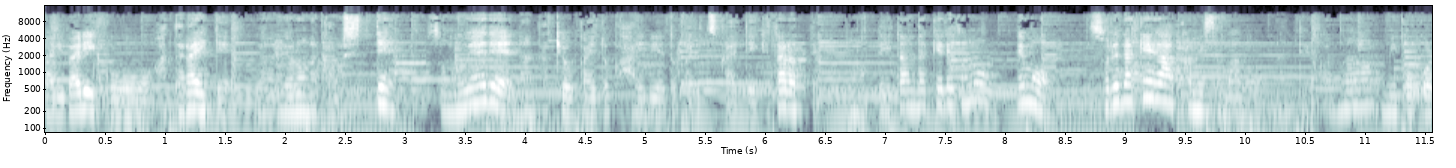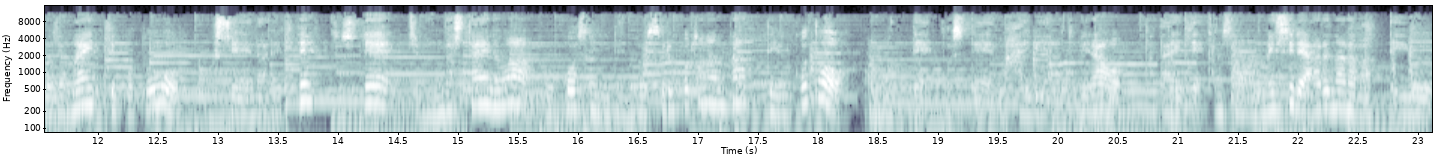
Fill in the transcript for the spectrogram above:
バリバリこう働いて世の中を知ってその上でなんか教会とかハイビエとかで使えていけたらって思っていたんだけれどもでもそれだけが神様のなんていうかな御心じゃないってことを教えられてそして自分がしたいのは高校生に伝道することなんだっていうことを思ってそしてまハイビエの扉を叩いて神様の飯であるならばっていう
